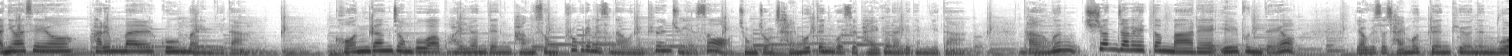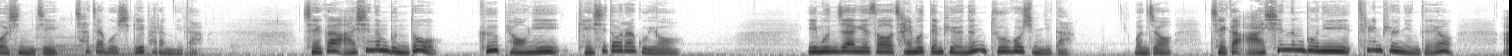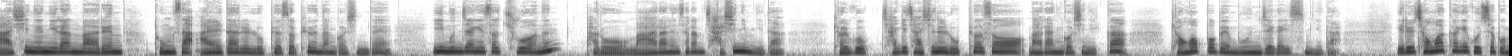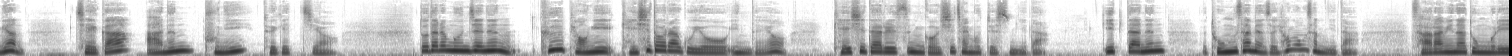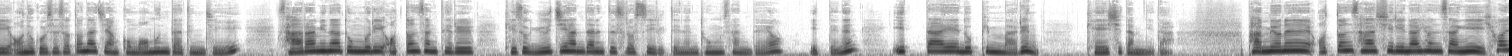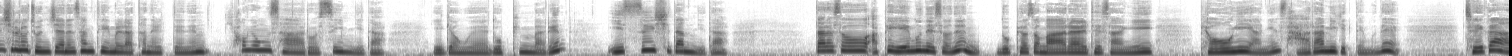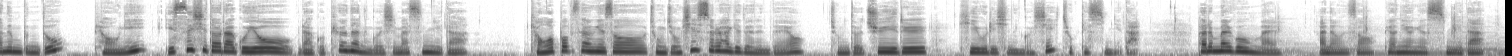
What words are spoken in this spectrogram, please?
안녕하세요. 바른말 고운말입니다. 건강 정보와 관련된 방송 프로그램에서 나오는 표현 중에서 종종 잘못된 것을 발견하게 됩니다. 다음은 출연자가 했던 말의 일부인데요. 여기서 잘못된 표현은 무엇인지 찾아보시기 바랍니다. 제가 아시는 분도 그 병이 계시더라고요. 이 문장에서 잘못된 표현은 두 곳입니다. 먼저 제가 아시는 분이 틀린 표현인데요. 아시는이란 말은 동사 알다를 높여서 표현한 것인데 이 문장에서 주어는 바로 말하는 사람 자신입니다. 결국 자기 자신을 높여서 말한 것이니까 경어법에 문제가 있습니다. 이를 정확하게 고쳐보면 제가 아는 분이 되겠지요. 또 다른 문제는 그 병이 계시더라고요 인데요. 계시다를 쓴 것이 잘못됐습니다. 있다는 동사면서 형용사입니다. 사람이나 동물이 어느 곳에서 떠나지 않고 머문다든지 사람이나 동물이 어떤 상태를 계속 유지한다는 뜻으로 쓰일 때는 동사인데요. 이때는 있다의 높임말은 계시답니다. 반면에 어떤 사실이나 현상이 현실로 존재하는 상태임을 나타낼 때는 형용사로 쓰입니다. 이 경우에 높임말은 있으시답니다. 따라서 앞에 예문에서는 높여서 말할 대상이 병이 아닌 사람이기 때문에 제가 아는 분도 병이 있으시더라고요 라고 표현하는 것이 맞습니다. 경어법 사용해서 종종 실수를 하게 되는데요. 좀 더 주의를 기울이시는 것이 좋겠습니다. 바른말 고운말 아나운서 변희영이었습니다.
